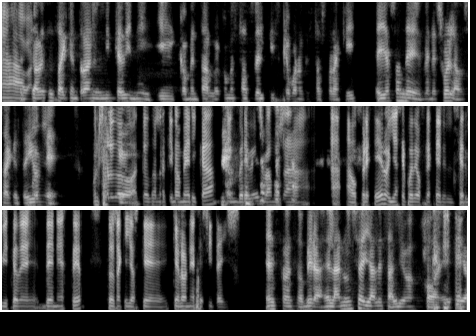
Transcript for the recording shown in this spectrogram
Ah, Entonces, vale. a veces hay que entrar en LinkedIn y, y comentarlo. ¿Cómo estás, Belkis? Qué bueno que estás por aquí. Ellas son de Venezuela, o sea que te digo que... Un saludo a toda Latinoamérica. En breves vamos a, a, a, ofrecer o ya se puede ofrecer el servicio de, de Nester, todos aquellos que, que lo necesitéis. Eso, eso. Mira, el anuncio ya le salió. Joder, tío.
